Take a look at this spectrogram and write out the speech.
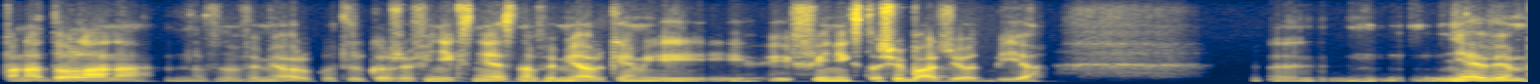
pana Dolana w Nowym Jorku, tylko że Phoenix nie jest Nowym Jorkiem i, i, i Phoenix to się bardziej odbija. Nie wiem,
